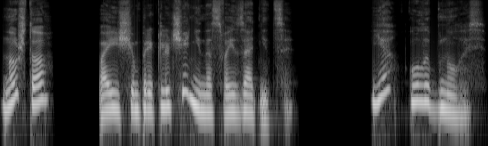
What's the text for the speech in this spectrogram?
«Ну что, поищем приключений на своей заднице?» Я улыбнулась.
